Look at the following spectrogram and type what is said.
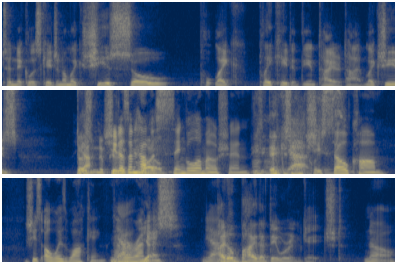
to Nicolas Cage and I'm like she is so pl- like placated the entire time like she's doesn't yeah. appear She doesn't to be have wild. a single emotion. Uh-huh. exactly She's so calm. She's always walking, never Yeah. running. yes yeah. I don't buy that they were engaged No.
